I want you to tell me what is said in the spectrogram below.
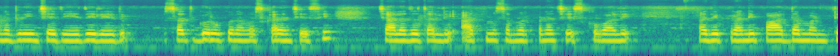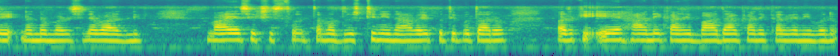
అనుగ్రహించేది ఏదీ లేదు. సద్గురువుకు నమస్కారం చేసి చాలదు తల్లి ఆత్మ సమర్పణ చేసుకోవాలి. అది ప్రణిపాదం అంటే నన్ను మరిచిన వారిని మాయ శిక్షిస్తూ తమ దృష్టిని నా వైపు తిప్పుతారో వారికి ఏ హాని కానీ బాధ కానీ కలగనివ్వను.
